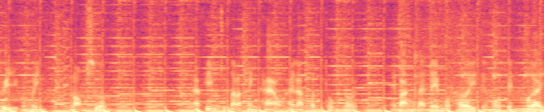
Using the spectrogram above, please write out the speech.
thủy của mình lõm xuống. À, khi mà chúng ta đã thành thạo hay là thuần thục rồi thì bạn có thể đếm một hơi từ 1 đến 10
